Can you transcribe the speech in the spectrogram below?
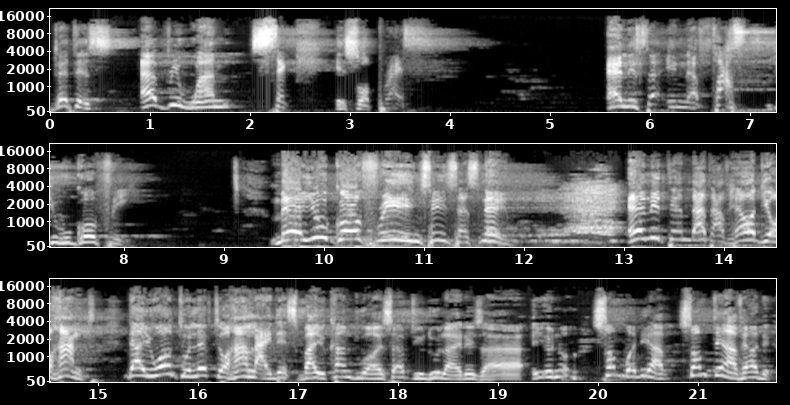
That is everyone sick is oppressed. And he said in a fast you will go free. May you go free in Jesus' name. Anything that have held your hand, that you want to lift your hand like this, but you can't do except you do like this. Uh, you know, somebody have something have held it.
